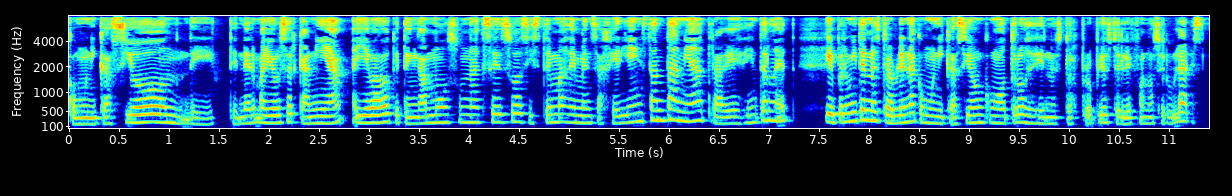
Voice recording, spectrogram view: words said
comunicación, de tener mayor cercanía, ha llevado a que tengamos un acceso a sistemas de mensajería instantánea a través de Internet que permiten nuestra plena comunicación con otros desde nuestros propios teléfonos celulares.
